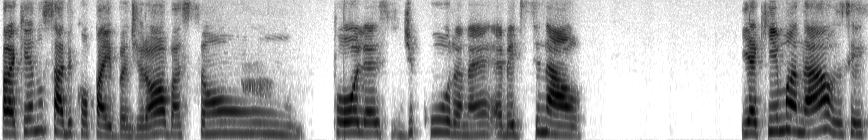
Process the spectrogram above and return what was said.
Para quem não sabe, Copaíba e Andiroba são folhas de cura, né? É medicinal. E aqui em Manaus, assim,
